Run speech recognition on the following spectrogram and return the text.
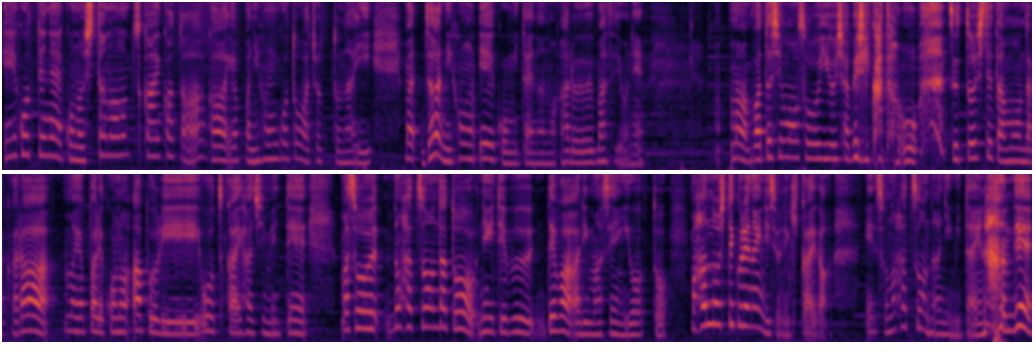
英語ってねこの下の使い方がやっぱ日本語とはちょっとない、まあ、ザ日本英語みたいなのありますよね。まあ私もそういう喋り方をずっとしてたもんだから、まあ、やっぱりこのアプリを使い始めて、まあ、その発音だとネイティブではありませんよと、まあ、反応してくれないんですよね機械が。えその発音何みたいなんで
